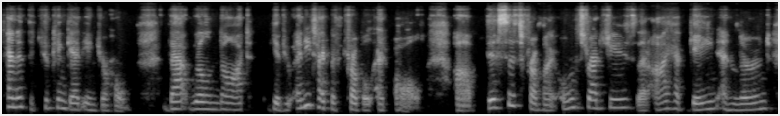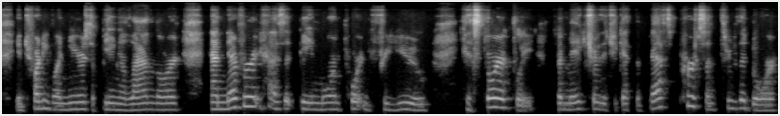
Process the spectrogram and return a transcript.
tenant that you can get in your home that will not give you any type of trouble at all. Uh, this is from my own strategies that I have gained and learned in 21 years of being a landlord, and never has it been more important for you historically to make sure that you get the best person through the door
